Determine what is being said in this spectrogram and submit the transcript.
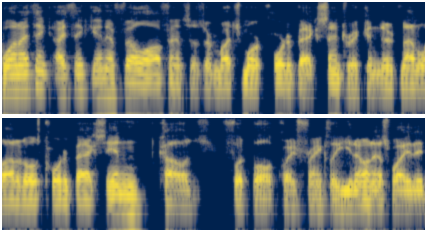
Well, and I think I think NFL offenses are much more quarterback centric, and there's not a lot of those quarterbacks in college football, quite frankly. You know, and that's why they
